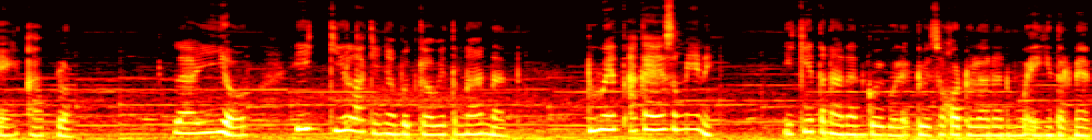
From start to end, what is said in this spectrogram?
ing amplop. Lah iya, iki lagi nyambut gawe tenanan. Duit akeh semene iki tenanan kue golek duit saka dolananmu ing internet.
